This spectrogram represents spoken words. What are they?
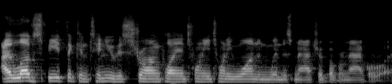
I love Spieth to continue his strong play in 2021 and win this matchup over McIlroy.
